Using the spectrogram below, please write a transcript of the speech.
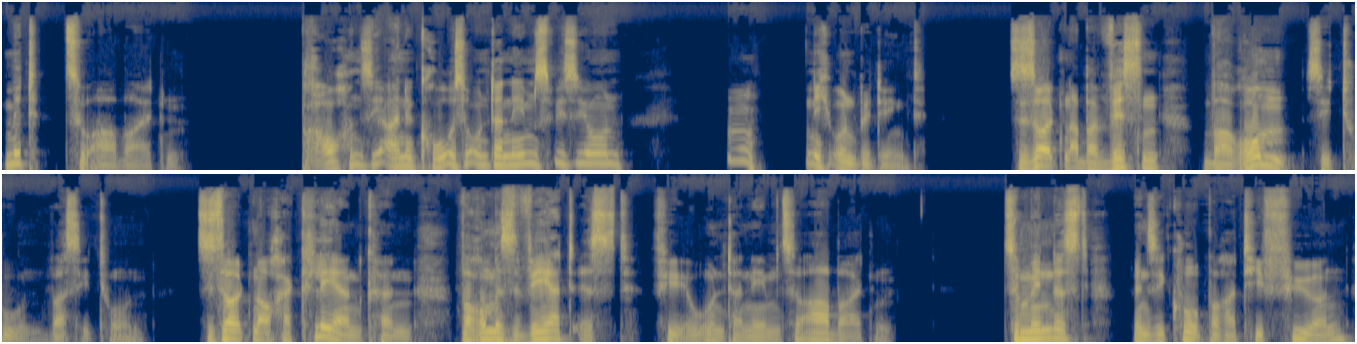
mitzuarbeiten? Brauchen Sie eine große Unternehmensvision? Hm, nicht unbedingt. Sie sollten aber wissen, warum sie tun, was sie tun. Sie sollten auch erklären können, warum es wert ist, für ihr Unternehmen zu arbeiten. Zumindest, wenn sie kooperativ führen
